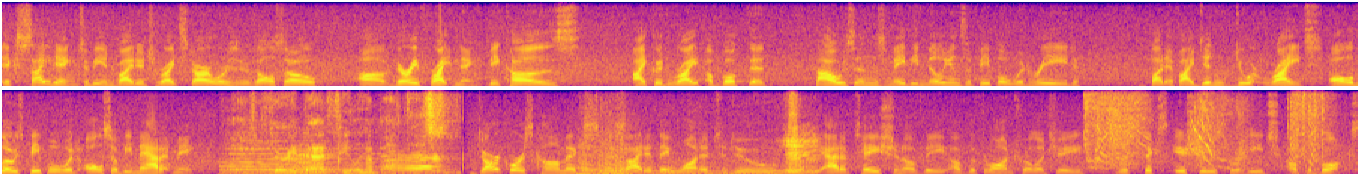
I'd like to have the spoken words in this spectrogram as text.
exciting to be invited to write Star Wars. It was also uh, very frightening because I could write a book that thousands, maybe millions of people would read, but if I didn't do it right, all those people would also be mad at me. I have a very bad feeling about this. Dark Horse Comics oh. decided they wanted to do the adaptation of the of the Thrawn trilogy with six issues for each of the books.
